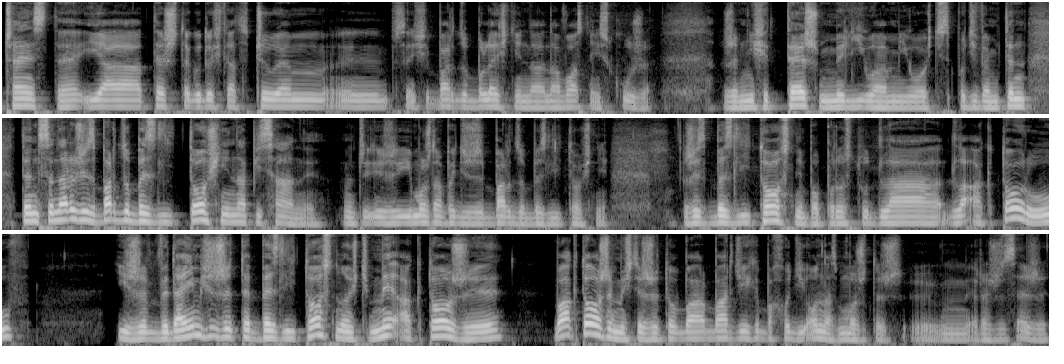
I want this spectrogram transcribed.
częste. I Ja też tego doświadczyłem, y, w sensie bardzo boleśnie na, na własnej skórze, że mnie się też myliła miłość z podziwem. Ten, ten scenariusz jest bardzo bezlitośnie napisany, znaczy, jeżeli można powiedzieć, że bardzo bezlitośnie, że jest bezlitosny po prostu dla, dla aktorów i że wydaje mi się, że tę bezlitosność my, aktorzy, bo aktorzy myślę, że to ba- bardziej chyba chodzi o nas, może też reżyserzy,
